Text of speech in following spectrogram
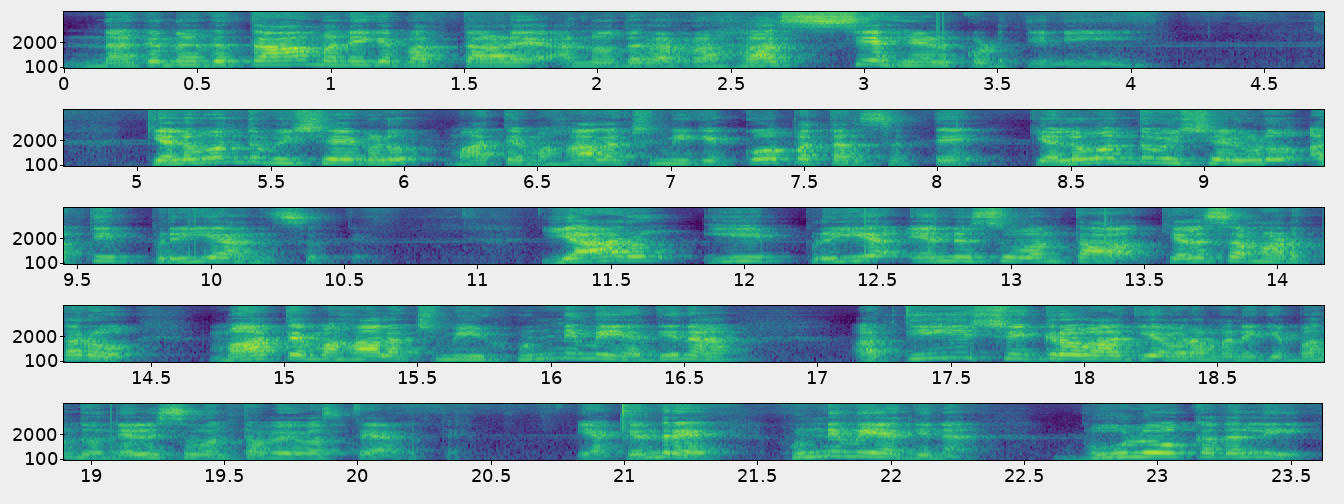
ನಗನಗತಾ ಮನೆಗೆ ಬರ್ತಾಳೆ ಅನ್ನೋದರ ರಹಸ್ಯ ಹೇಳ್ಕೊಡ್ತೀನಿ. ಕೆಲವೊಂದು ವಿಷಯಗಳು ಮಾತೆ ಮಹಾಲಕ್ಷ್ಮಿಗೆ ಕೋಪ ತರಿಸುತ್ತೆ, ಕೆಲವೊಂದು ವಿಷಯಗಳು ಅತಿ ಪ್ರಿಯ ಅನಿಸುತ್ತೆ. ಯಾರು ಈ ಪ್ರಿಯ ಎನ್ನಿಸುವಂತಹ ಕೆಲಸ ಮಾಡ್ತಾರೋ ಮಾತೆ ಮಹಾಲಕ್ಷ್ಮಿ ಹುಣ್ಣಿಮೆಯ ದಿನ ಅತಿ ಶೀಘ್ರವಾಗಿ ಅವರ ಮನೆಗೆ ಬಂದು ನೆಲೆಸುವಂತ ವ್ಯವಸ್ಥೆ ಆಗುತ್ತೆ. ಯಾಕೆಂದ್ರೆ ಹುಣ್ಣಿಮೆಯ ದಿನ ಭೂಲೋಕದಲ್ಲಿ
